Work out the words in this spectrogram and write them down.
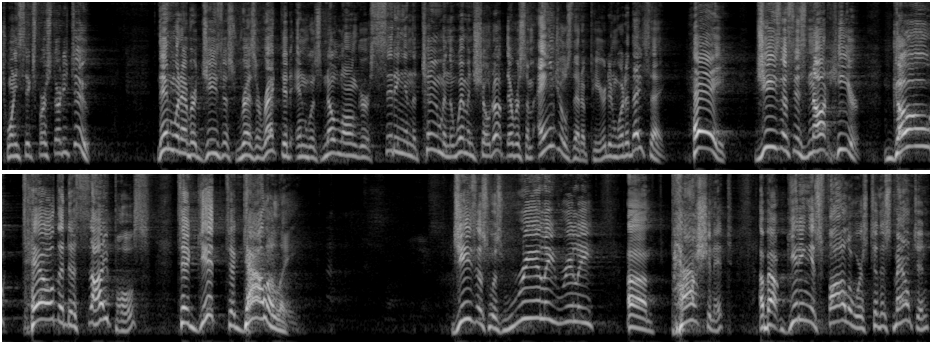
26, verse 32. Then, whenever Jesus resurrected and was no longer sitting in the tomb and the women showed up, there were some angels that appeared, and what did they say? Hey, Jesus is not here. Go tell the disciples to get to Galilee. Jesus was really, really um, passionate about getting his followers to this mountain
